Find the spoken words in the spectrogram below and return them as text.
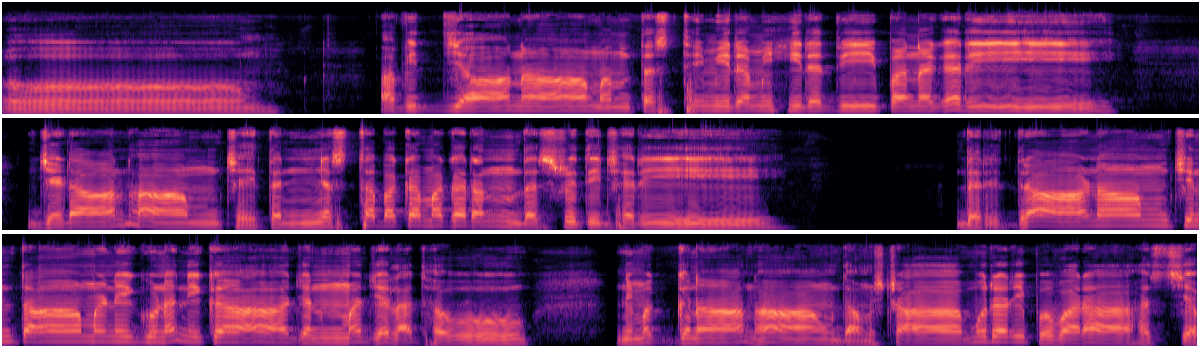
ॐ अविद्यानामन्तस्थिमिरमिहिरद्वीपनगरी जडानां चैतन्यस्तबकमकरन्दश्रुतिझरी दरिद्राणां चिन्तामणिगुणनिका जन्मजलधौ निमग्नानां दंष्ट्रामुररिपुवराहस्य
